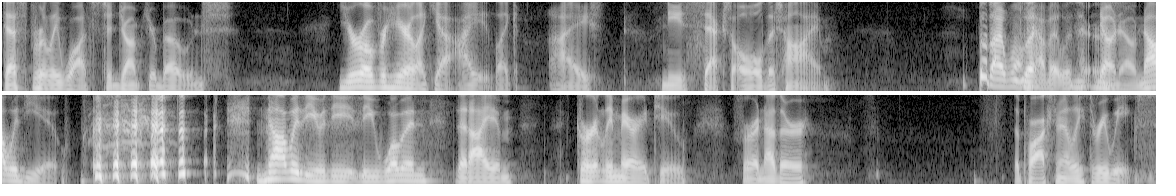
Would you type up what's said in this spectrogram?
desperately wants to jump your bones. You're over here like, yeah, I like I need sex all the time. but I won't But- have it with her. No, no, not with you. not with you, the the woman that I am currently married to for another approximately 3 weeks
